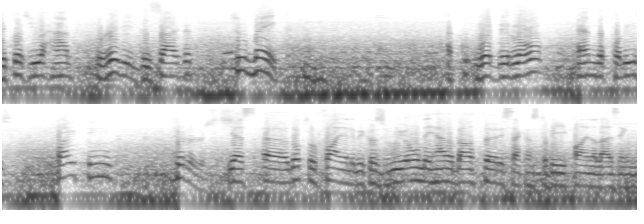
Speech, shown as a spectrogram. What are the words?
because you had already decided to make with the law and the police fighting terrorists Yes, uh, Doctor, finally, because we only have about 30 seconds to be finalizing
